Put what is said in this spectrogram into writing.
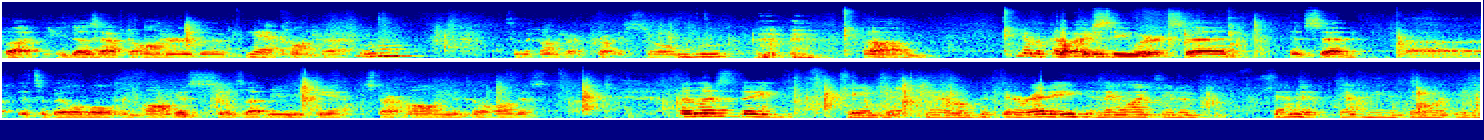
But he does have to honor the, the Yeah. contract Mhm, and the contract price, so. mhm. Um, You have a but I copy? see where it said, it said, uh, it's available in August, so does that mean we can't start hauling until August? Unless they change it, you know, if they're ready and they want you to send it, that means they want you to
